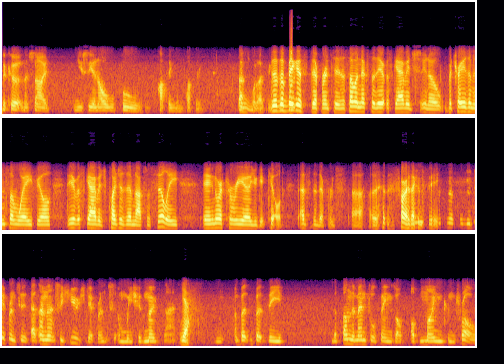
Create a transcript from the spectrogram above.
the curtain aside, and you see an old fool puffing and puffing. That's what I think. The the biggest difference is if someone next to David Miscavige, you know, betrays him in some way, he feels David Miscavige punches him, knocks him silly. In North Korea, you get killed. That's the difference, uh, as far as I can see. The, the difference is, and that's a huge difference, and we should note that. Yes. But but the the fundamental things of, of mind control,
